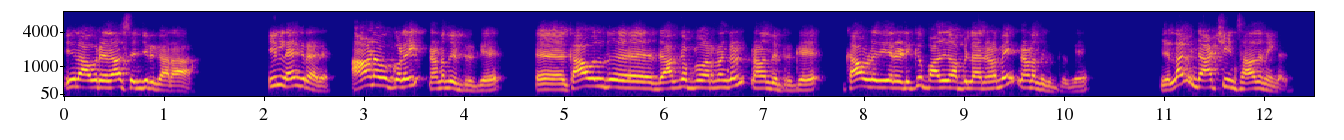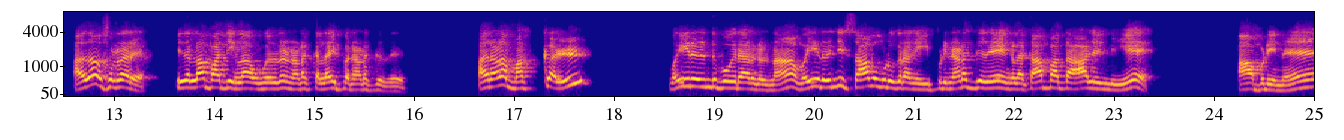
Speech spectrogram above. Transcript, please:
இதுல அவர் ஏதாவது செஞ்சிருக்காரா? இல்லைங்கிறாரு. ஆணவ கொலை நடந்துட்டு இருக்கு. காவல் டாக்க மரணங்கள் நடந்துட்டு இருக்கு. காவல் அதிகாரிகளுக்கு பாதுகாப்பு இல்லாத நிலைமை நடந்துகிட்டு இருக்கு. இதெல்லாம் இந்த ஆட்சியின் சாதனைகள். அதுதான் அவர் சொல்றாரு. இதெல்லாம் பாத்தீங்களா? உங்க இதுல நடக்கல இப்ப நடக்குது. அதனால மக்கள் வயிறெறிந்து போகிறார்கள்னா வயிறெறிஞ்சு சாபம் கொடுக்குறாங்க. இப்படி நடக்குதே எங்களை காப்பாத்த ஆள் இல்லையே அப்படின்னு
